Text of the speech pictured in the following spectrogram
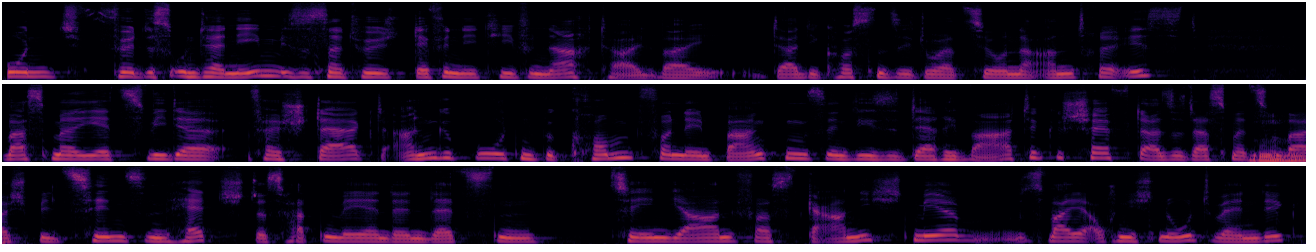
Und für das Unternehmen ist es natürlich definitiv ein Nachteil, weil da die Kostensituation eine andere ist. Was man jetzt wieder verstärkt angeboten bekommt von den Banken, sind diese Derivategeschäfte, also dass man mhm. zum Beispiel Zinsen hedgt. Das hatten wir ja in den letzten zehn Jahren fast gar nicht mehr. Es war ja auch nicht notwendig.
